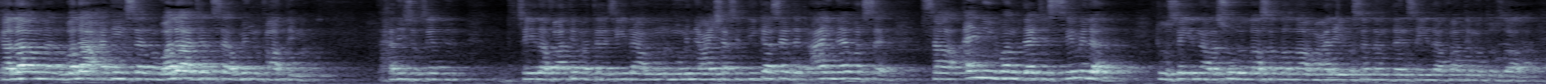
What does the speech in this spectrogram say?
كلاما ولا حديثا ولا جلسة من فاطمة. Hadith of Sayyida Fatima, Sayyida Umm al-Mumin Aisha said that I never said, saw anyone that is similar to Sayyidina Rasulullah sallallahu alayhi wa sallam than Sayyida Fatima Zahra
